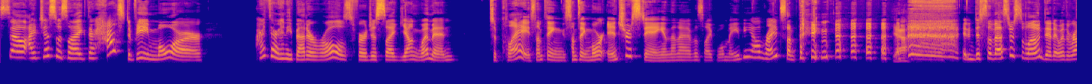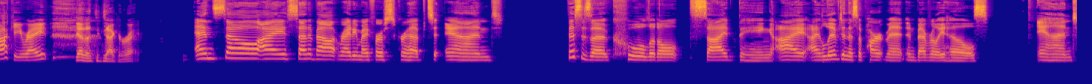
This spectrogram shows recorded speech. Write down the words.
so I just was like, there has to be more aren't there any better roles for just like young women to play something something more interesting. And then i was like well maybe i'll write something. Yeah. And sylvester stallone did it with rocky right? Yeah that's exactly right. And so i set about writing my first script and this is a cool little side thing. I i lived in this apartment in beverly hills and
